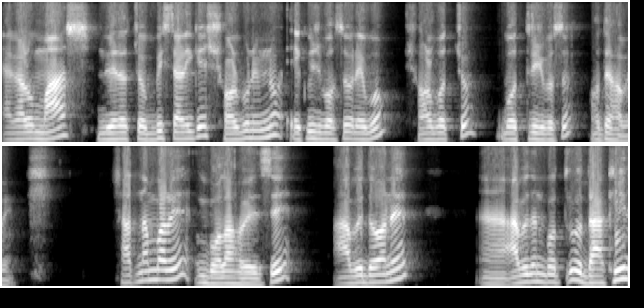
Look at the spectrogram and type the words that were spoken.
এগারো মাস দুই হাজার চব্বিশ তারিখে সর্বনিম্ন একুশ বছর এবং সর্বোচ্চ বত্রিশ বছর হতে হবে। সাত নম্বরে বলা হয়েছে আবেদনের আবেদনপত্র দাখিল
